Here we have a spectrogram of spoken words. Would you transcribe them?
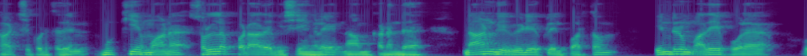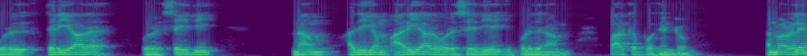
காட்சி கொடுத்ததின் முக்கியமான சொல்லப்படாத விஷயங்களை நாம் கடந்த நான்கு வீடியோக்களில் பார்த்தோம். இன்றும் அதே போல ஒரு தெரியாத ஒரு செய்தி நாம் அதிகம் அறியாத ஒரு செய்தியை இப்பொழுது நாம் பார்க்க போகின்றோம். அன்பர்களே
